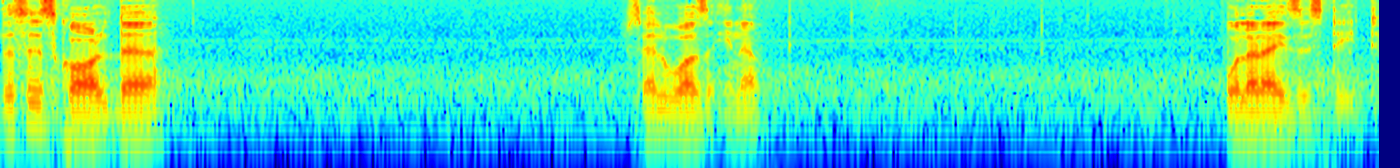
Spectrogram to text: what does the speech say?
this is called the cell was in a polarized state.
